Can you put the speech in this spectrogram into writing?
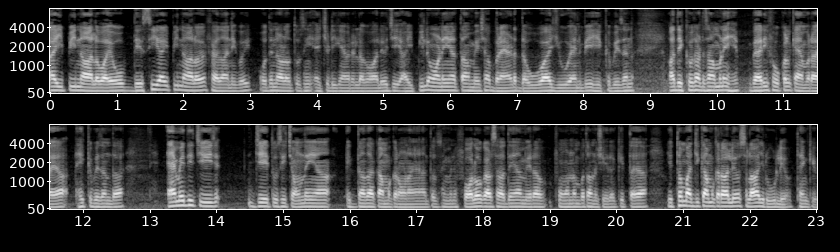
ਆਈਪੀ ਨਾ ਲਵਾਇਓ ਦੇਸੀ ਆਈਪੀ ਨਾ ਲਵਾਇਓ ਫਾਇਦਾ ਨਹੀਂ ਕੋਈ। ਉਹਦੇ ਨਾਲੋਂ ਤੁਸੀਂ ਐਚਡੀ ਕੈਮਰੇ ਲਗਵਾ ਲਿਓ। ਜੇ ਆਈਪੀ ਲਵਾਉਣੇ ਆ, ਤਾਂ ਹਮੇਸ਼ਾ ਬ੍ਰਾਂਡ ਦਊਆ ਯੂਐਨਬੀ ਹਿਕ ਵਿਜ਼ਨ ਆ ਦੇਖੋ ਤੁਹਾਡੇ ਸਾਹਮਣੇ ਵੈਰੀ ਫੋਕਲ ਕੈਮਰਾ ਆ ਹਿਕ ਵਿਜ਼ਨ ਦਾ। ਐਵੇਂ ਦੀ ਚੀਜ਼ ਜੇ ਤੁਸੀਂ ਚਾਹੁੰਦੇ ਆ, ਇਦਾਂ ਦਾ ਕੰਮ ਕਰਾਉਣਾ ਆ, ਤਾਂ ਤੁਸੀਂ ਮੈਨੂੰ ਫੋਲੋ ਕਰ ਸਕਦੇ ਆ। ਮੇਰਾ ਫੋਨ ਨੰਬਰ ਤੁਹਾਨੂੰ ਸ਼ੇਅਰ ਕੀਤਾ ਆ। ਜਿੱਥੋਂ ਮਰਜ਼ੀ ਕੰਮ ਕਰਾ ਲਿਓ, ਸਲਾਹ ਜ਼ਰੂਰ ਲਿਓ। ਥੈਂਕ ਯੂ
